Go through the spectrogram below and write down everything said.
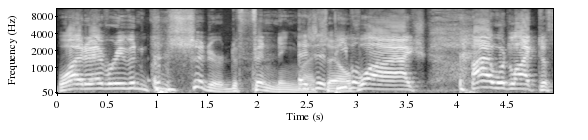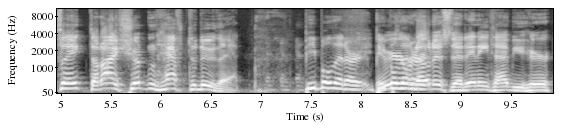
Why'd I ever even consider defending myself? people- Why I, sh- I would like to think that I shouldn't have to do that. People that are Have people you that ever are noticed that anytime you hear,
